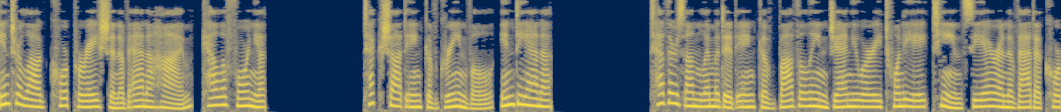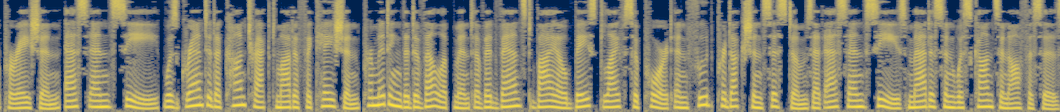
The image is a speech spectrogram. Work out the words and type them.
Interlog Corporation of Anaheim, California TechShot Inc. of Greenville, Indiana Tethers Unlimited Inc. of Bothaline January 2018 Sierra Nevada Corporation SNC was granted a contract modification permitting the development of advanced bio-based life support and food production systems at SNC's Madison, Wisconsin offices.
